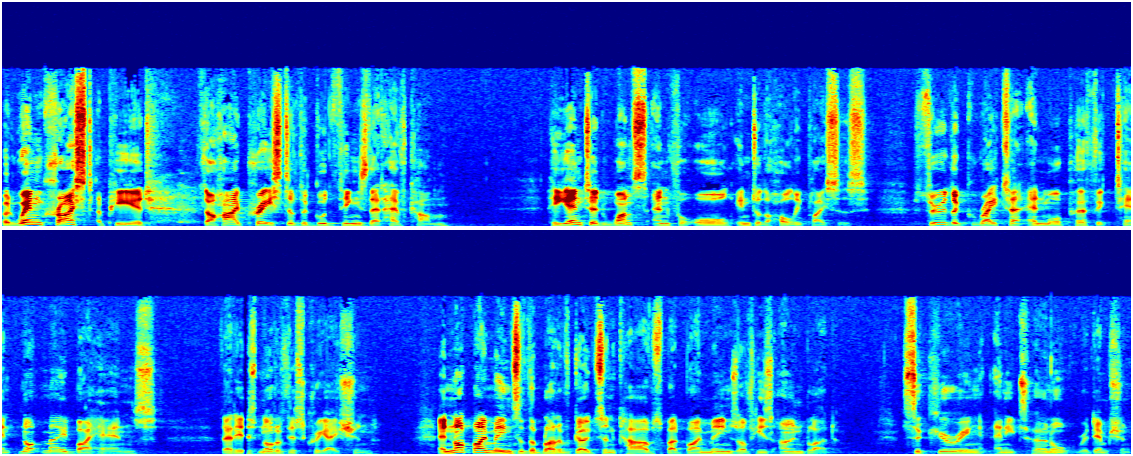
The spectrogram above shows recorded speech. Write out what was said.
But when Christ appeared, the high priest of the good things that have come, he entered once and for all into the holy places through the greater and more perfect tent, not made by hands, that is, not of this creation, and not by means of the blood of goats and calves, but by means of his own blood, securing an eternal redemption.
